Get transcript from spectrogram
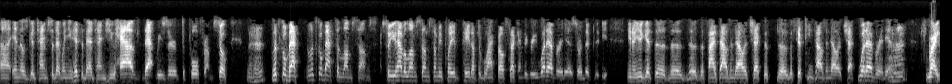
uh, in those good times so that when you hit the bad times, you have that reserve to pull from. So Mm-hmm. Let's go back. Let's go back to lump sums. So you have a lump sum. Somebody paid paid up to black belt, second degree, whatever it is, or the, you know, you get the the the, the five thousand dollar check, the the, the fifteen thousand dollar check, whatever it is. Mm-hmm. Right.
